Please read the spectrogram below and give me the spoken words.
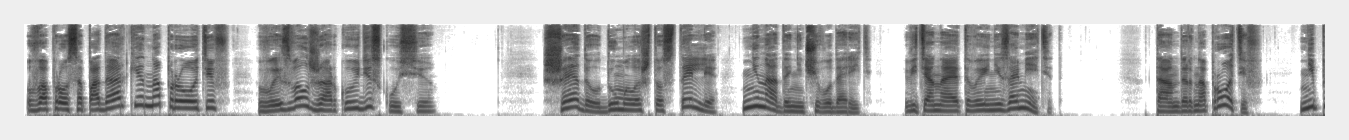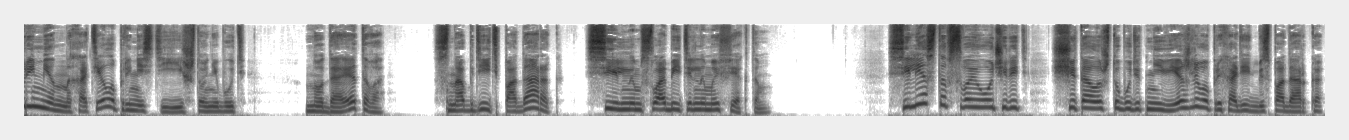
Вопрос о подарке, напротив, вызвал жаркую дискуссию. Шэдоу думала, что Стелле не надо ничего дарить, ведь она этого и не заметит. Тандер, напротив, непременно хотела принести ей что-нибудь, но до этого снабдить подарок сильным слабительным эффектом. Селеста, в свою очередь, считала, что будет невежливо приходить без подарка,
